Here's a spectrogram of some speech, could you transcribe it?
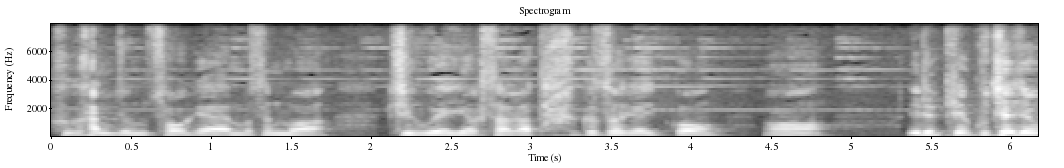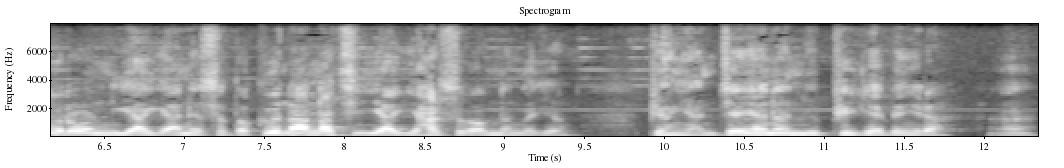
흙한줌 속에 무슨 뭐 지구의 역사가 다 그 속에 있고, 어, 이렇게 구체적으로는 이야기 안 했어도 그 낱낱이 이야기할 수가 없는 거죠. 병현, 재현은 유피개병이라 어,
